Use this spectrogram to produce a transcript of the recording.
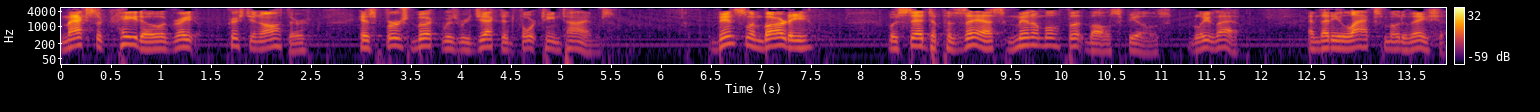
Max Lucado, a great Christian author, his first book was rejected 14 times. Vince Lombardi was said to possess minimal football skills. Believe that. And that he lacks motivation.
